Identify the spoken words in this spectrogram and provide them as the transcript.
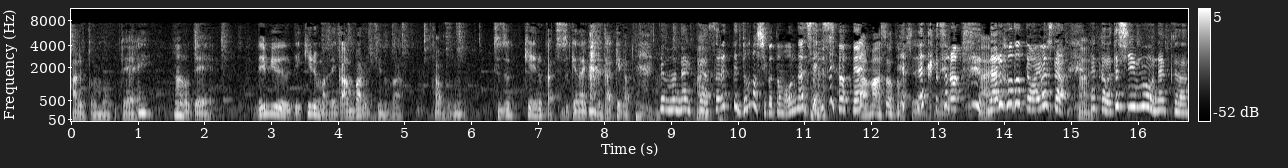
あると思って、ええ、なのでデビューできるまで頑張るっていうのが多分続けるか続けないかってだけだと思います。でもなんか、それってどの仕事も同じですよね。あまあそうかもしれないね。なんかその、はい、なるほどって思いました、はい、なんか私もなんか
